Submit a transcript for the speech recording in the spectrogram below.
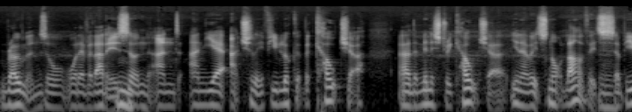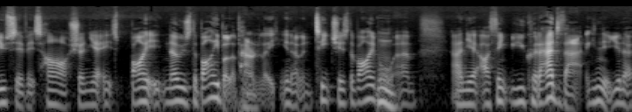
Romans or whatever that is, mm. and and and yet actually, if you look at the culture. Uh, the ministry culture, you know, it's not love. It's mm. abusive. It's harsh, and yet it's by it knows the Bible apparently, you know, and teaches the Bible. Um, and yet, I think you could add that. You know,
